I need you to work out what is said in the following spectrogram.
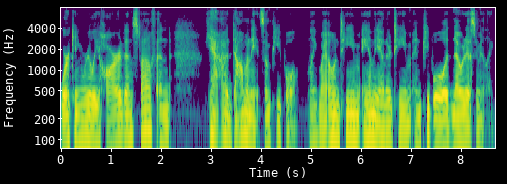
working really hard and stuff. And yeah, I would dominate some people, like my own team and the other team, and people would notice and be like,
